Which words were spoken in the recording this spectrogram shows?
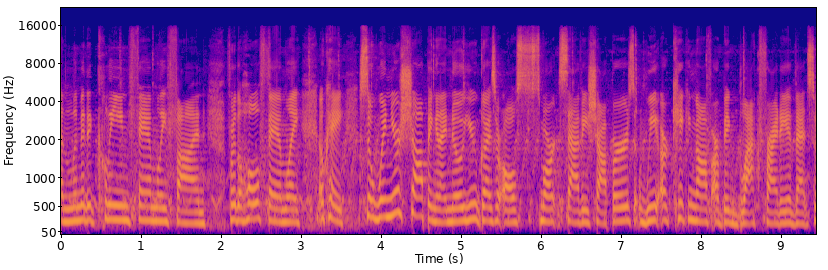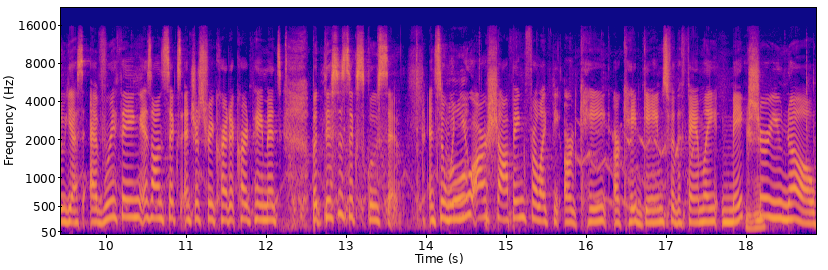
unlimited clean family fun for the whole family. Okay, so when you're shopping, and I know you guys are all smart, savvy shoppers, we are kicking off our big Black Friday event. So yes, everything is on six interest-free credit card payments, but this is exclusive. And so when you are shopping for like the arcade arcade games for the family, make mm -hmm. sure you know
